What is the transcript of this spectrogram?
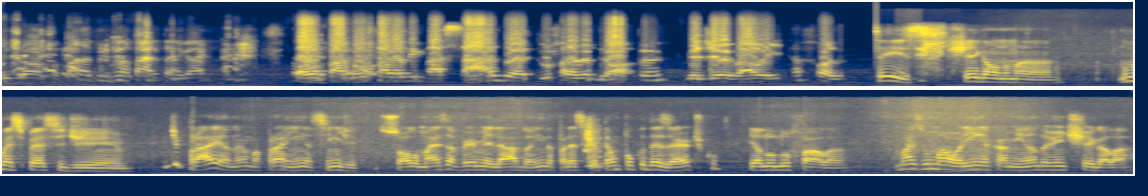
E dropa, passa pro inventário, tá ligado? É o Pagou falando embaçado, é tu falando dropa. Medieval aí tá foda. Vocês chegam numa numa espécie de de praia, né? Uma prainha assim de solo mais avermelhado ainda, parece que é até um pouco desértico. E a Lulu fala: "Mais uma horinha caminhando a gente chega lá".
